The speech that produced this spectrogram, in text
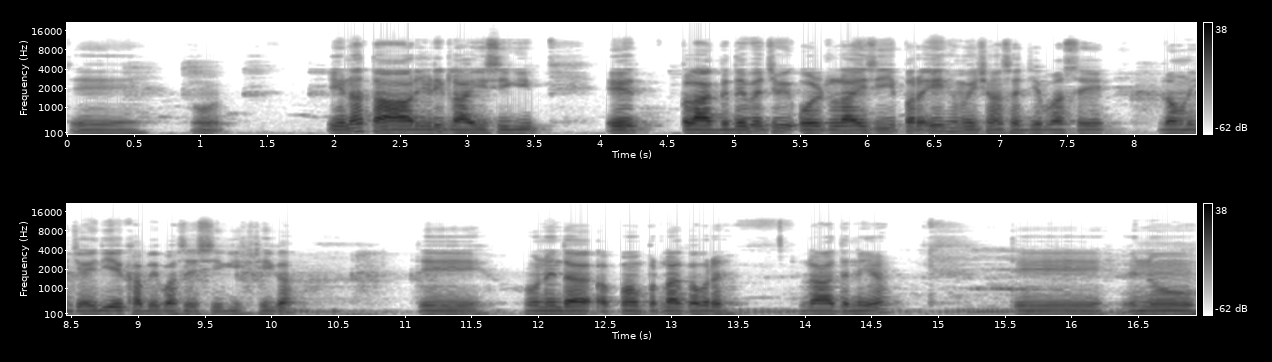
ਤੇ ਇਹ ਨਾ ਤਾਰ ਜਿਹੜੀ ਲਾਈ ਸੀਗੀ, ਇਹ ਪਲੱਗ ਦੇ ਵਿੱਚ ਵੀ ਉਲਟ ਲਾਈ ਸੀ, ਪਰ ਇਹ ਹਮੇਸ਼ਾ ਸੱਜੇ ਪਾਸੇ ਲਾਉਣੀ ਚਾਹੀਦੀ ਹੈ ਖੱਬੇ ਪਾਸੇ ਸੀਗੀ, ਠੀਕ ਆ? ਤੇ ਹੁਣ ਇਹਦਾ ਆਪਾਂ ਉੱਪਰਲਾ ਕਵਰ ਲਾ ਦਿੰਨੇ ਆ ਤੇ ਇਹਨੂੰ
